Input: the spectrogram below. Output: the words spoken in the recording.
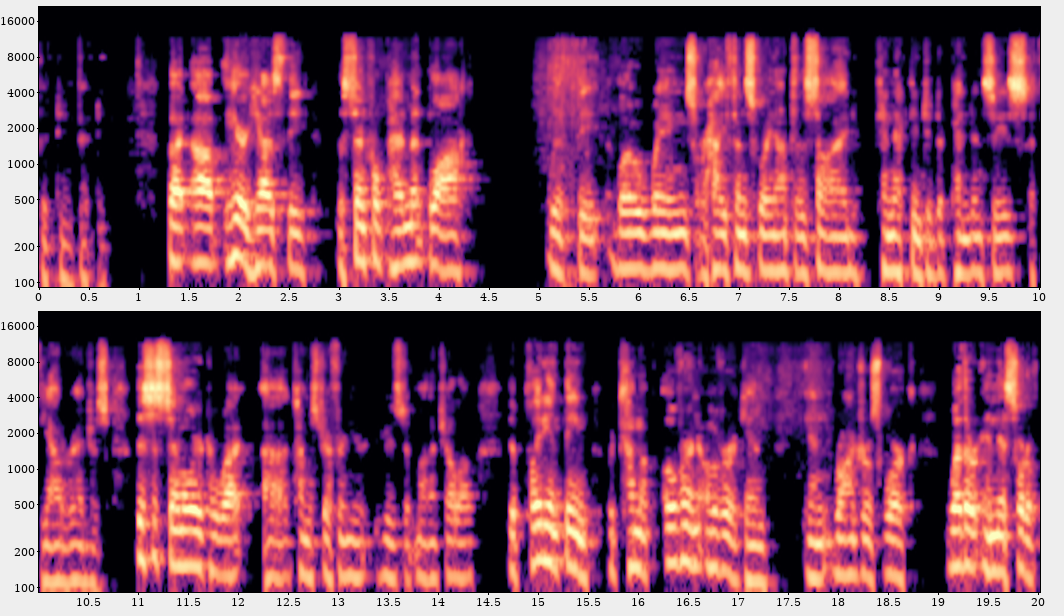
1550. But uh, here he has the, the central pediment block with the low wings or hyphens going out to the side, connecting to dependencies at the outer edges. This is similar to what uh, Thomas Jefferson used at Monticello. The Palladian theme would come up over and over again in Rogers' work, whether in this sort of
